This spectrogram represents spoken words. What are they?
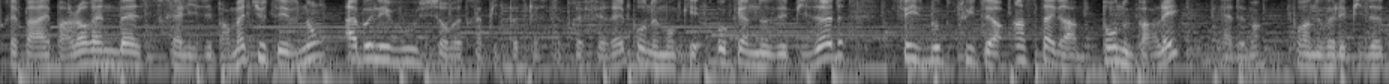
préparé par Lauren Bess, réalisé par Mathieu Thévenon. Abonnez-vous sur votre appli de podcast préféré pour ne manquer aucun de nos épisodes. Facebook, Twitter, Instagram pour nous parler. Et à demain pour un nouvel épisode.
